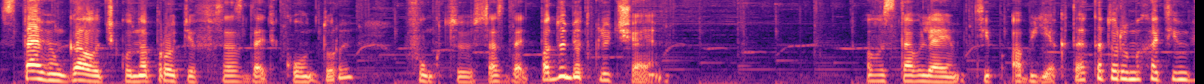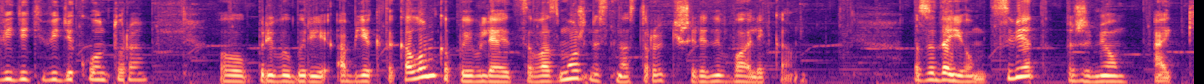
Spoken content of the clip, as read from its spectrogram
ставим галочку напротив «Создать контуры», функцию «Создать подобие» отключаем. Выставляем тип объекта, который мы хотим видеть в виде контура. Э, при выборе объекта колонка появляется возможность настройки ширины валика. Задаем цвет, жмем ОК.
